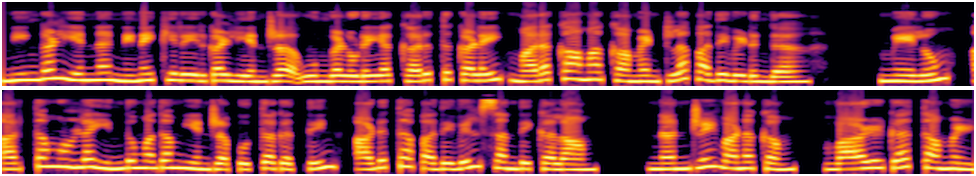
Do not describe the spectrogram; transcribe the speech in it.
நீங்கள் என்ன நினைக்கிறீர்கள் என்ற உங்களுடைய கருத்துக்களை மறக்காம கமெண்ட்ல பதிவிடுங்க. மேலும் அர்த்தமுள்ள இந்து மதம் என்ற புத்தகத்தின் அடுத்த பதிவில் சந்திக்கலாம். நன்றி வணக்கம். வாழ்க தமிழ்.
